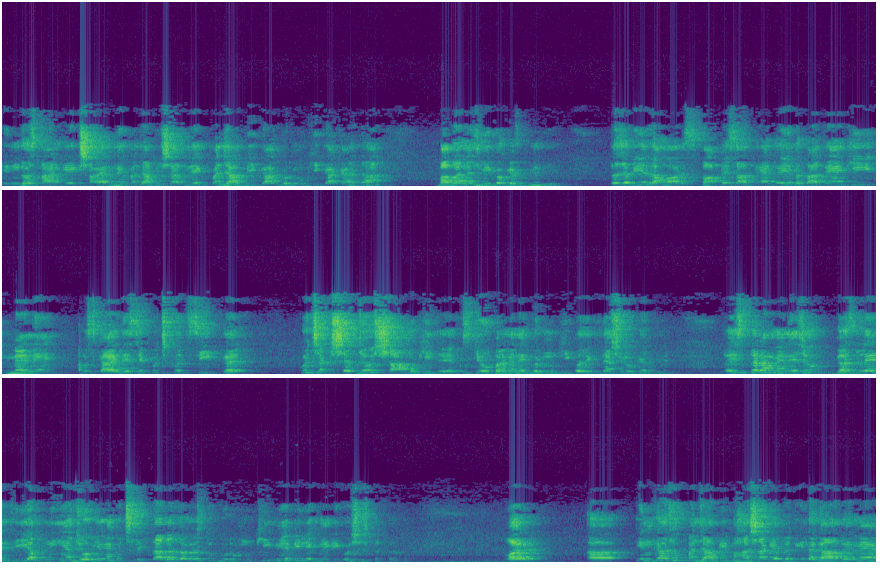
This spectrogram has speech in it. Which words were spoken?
हिंदुस्तान के एक शायर ने पंजाबी शायर ने एक पंजाबी का गुरमुखी का कायदा बाबा नजमी को गिफ्ट में दी तो जब ये लाहौर वापस आते हैं तो ये बताते हैं कि मैंने उस कायदे से कुछ कुछ सीख कर कुछ अक्षर जो शाहमुखी थे उसके ऊपर मैंने गुरमुखी को लिखना शुरू कर दिया। तो इस तरह मैंने जो गजलें थी अपनी या जो भी मैं कुछ लिखता था तो मैं उसको गुरुमुखी में भी लिखने की कोशिश करता था। और आ, इनका जो पंजाबी भाषा के प्रति लगाव है मैं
